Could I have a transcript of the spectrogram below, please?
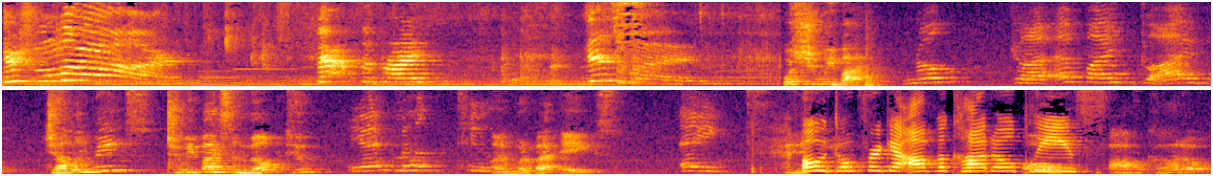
There's more. That surprise. This one. What should we buy? No, try if Jelly beans? Should we buy some milk too? Yes, milk too. And what about eggs? Eight. Oh, don't forget avocado, Oh, please. avocado.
